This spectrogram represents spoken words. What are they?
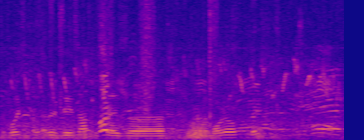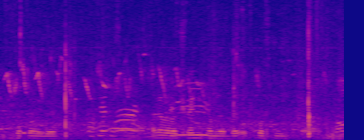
That boys put other days off besides uh, Memorial Day. The. I don't know the training coming up, but it's supposed to be. Uh,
